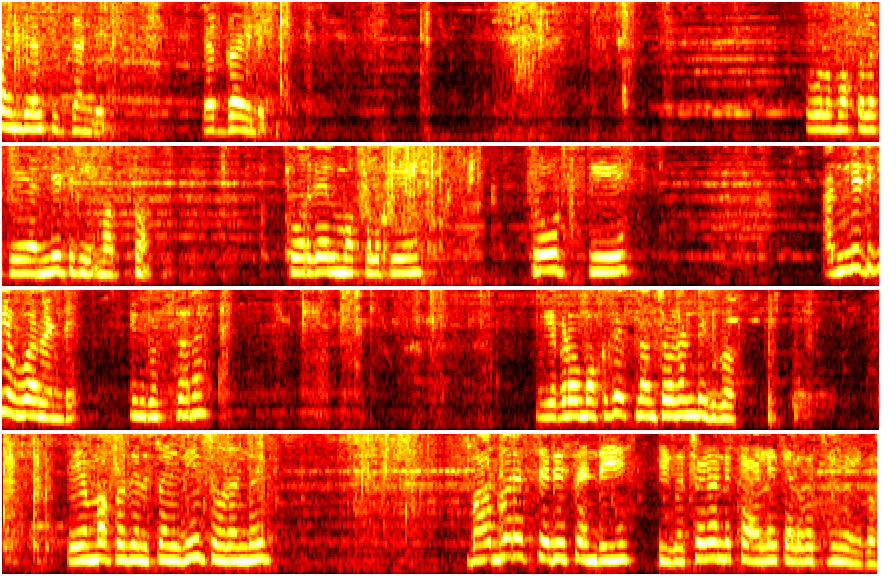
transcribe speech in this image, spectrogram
పనిచేసిద్దండి ఎగ్గాయలు. పూల మొక్కలకి అన్నిటికీ మొత్తం కూరగాయల మొక్కలకి ఫ్రూట్స్కి అన్నిటికీ ఇవ్వాలండి. ఇది వస్తారా ఇక్కడ మొక్కకి ఇస్తున్నాను చూడండి ఇదిగో. ఏ మొక్క తెలుసా ఇది? చూడండి. బాడ్బరస్ చెరీస్ అండి. ఇగో చూడండి కాయలు అయితే ఎలాగొచ్చినాయి ఇగో.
